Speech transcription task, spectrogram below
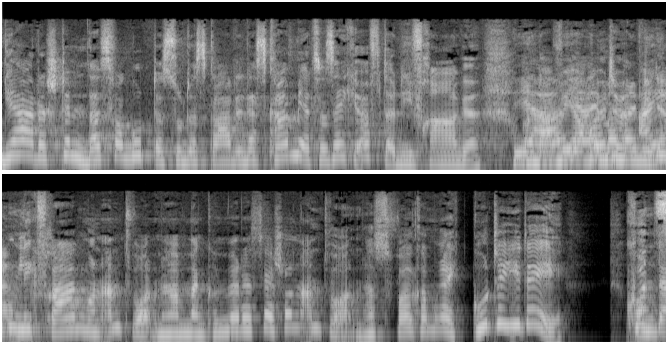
Ja, das stimmt. Das war gut, dass du das gerade. Das kam ja tatsächlich öfter die Frage. Und ja, da wir ja, heute eigentlich Fragen und Antworten haben, dann können wir das ja schon antworten. Hast du vollkommen recht. Gute Idee. Kurz da,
